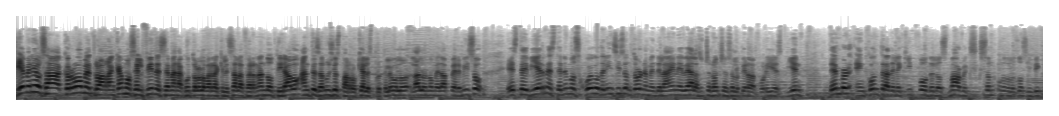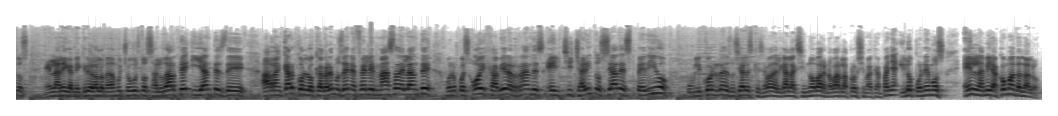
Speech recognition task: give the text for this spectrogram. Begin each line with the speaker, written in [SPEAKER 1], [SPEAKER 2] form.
[SPEAKER 1] Bienvenidos a Cronómetro. Arrancamos el fin de semana junto a Lalo Barrera que les habla Fernando Tirado. Antes anuncios parroquiales, porque luego Lalo no me da permiso. Este viernes tenemos juego del In-Season Tournament de la NBA a las 8 de la noche. No se lo pierda por ESPN. Denver en contra del equipo de los Mavericks, que son uno de los dos invictos en la liga. Mi querido Lalo, me da mucho gusto saludarte. Y antes de arrancar con lo que hablaremos de NFL más adelante, bueno, pues hoy Javier Hernández, el Chicharito, se ha despedido. Publicó en redes sociales que se va del Galaxy, no va a renovar la próxima campaña y lo ponemos en la mira. ¿Cómo andas, Lalo?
